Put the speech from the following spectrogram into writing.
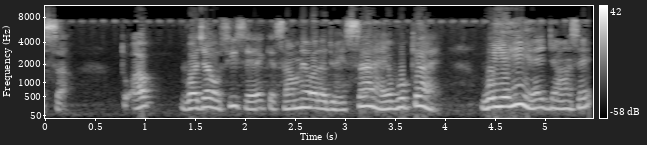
حصہ۔ تو اب وجہ اسی سے ہے کہ سامنے والا جو حصہ ہے وہ کیا ہے؟ وہ یہی ہے جہاں سے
